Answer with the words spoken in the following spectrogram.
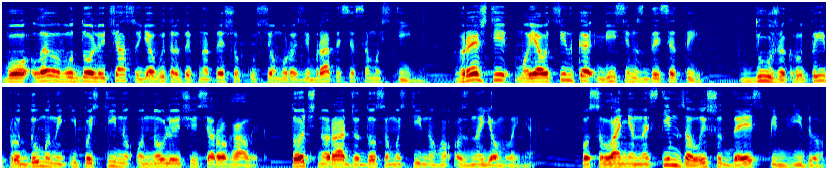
бо левову долю часу я витратив на те, щоб усьому розібратися самостійно. Врешті, моя оцінка 8 з 10. Дуже крутий, продуманий і постійно оновлюючийся рогалик. Точно раджу до самостійного ознайомлення. Посилання на Steam залишу десь під відео.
